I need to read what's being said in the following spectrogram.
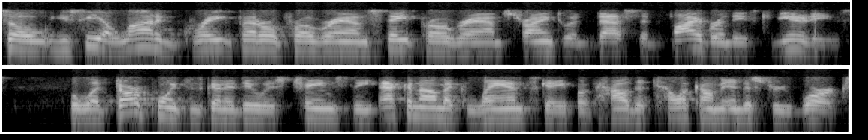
So you see a lot of great federal programs, state programs trying to invest in fiber in these communities. But what DartPoints is going to do is change the economic landscape of how the telecom industry works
